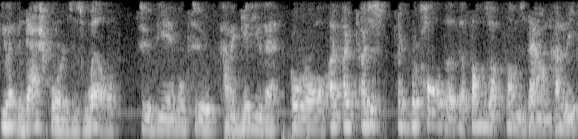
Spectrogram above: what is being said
you had the dashboards as well to be able to kind of give you that overall. I, I, I just I recall the, the thumbs up, thumbs down, kind of the,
